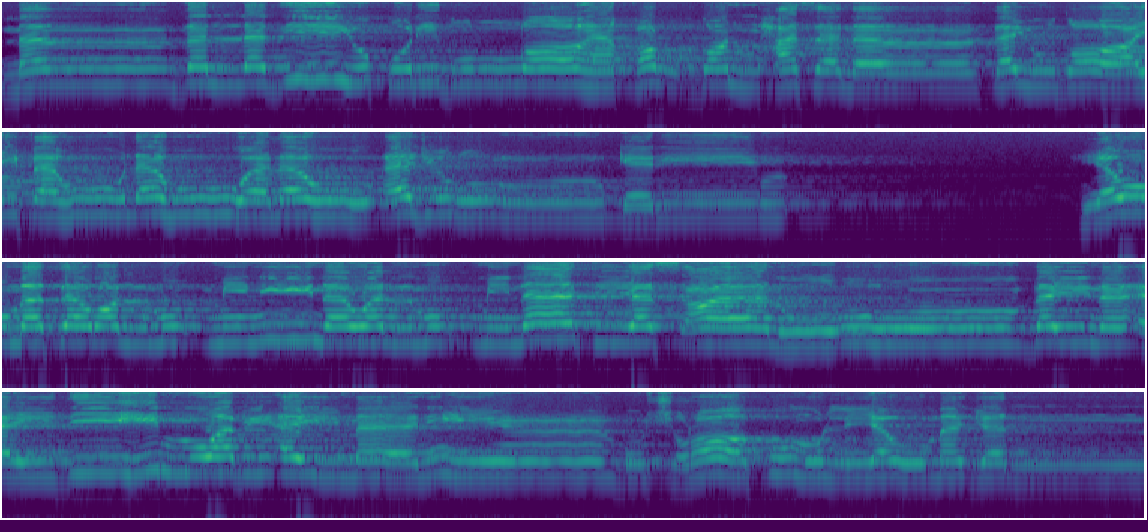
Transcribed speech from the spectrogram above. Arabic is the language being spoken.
من ذا الذي يقرض الله قرضا حسنا فيضاعفه له وله أجر كريم. يوم ترى المؤمنين والمؤمنات يسعى نورهم بين أيديهم وبأيمانهم. بشراكم اليوم جنات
